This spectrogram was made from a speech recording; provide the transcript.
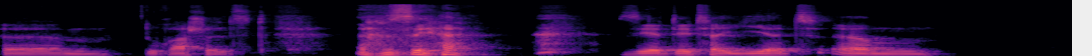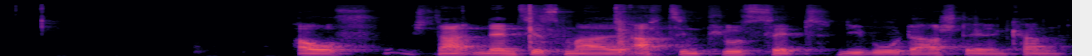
ähm, du raschelst, sehr, sehr detailliert ähm, auf, ich nenne es jetzt mal 18 Plus Set Niveau darstellen kann.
